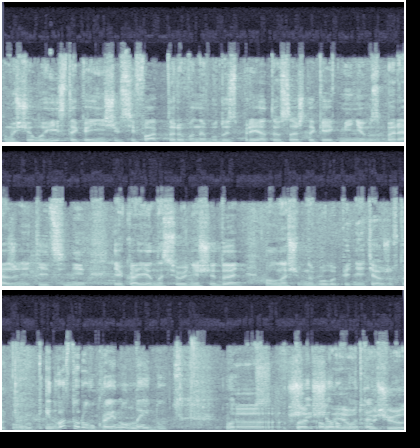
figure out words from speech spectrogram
тому що логістика і інші всі фактори вони будуть сприяти все ж таки, як мінімум, збереження тій ціні, яка є на сьогоднішній день. Головне, щоб не було підняття вже в такому випадку. Інвестори в Україну не йдуть. От Е, що, Так, що але я от хочу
